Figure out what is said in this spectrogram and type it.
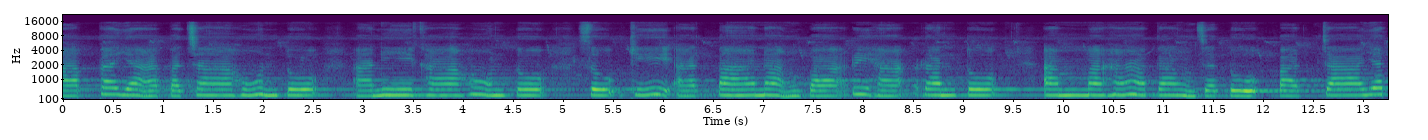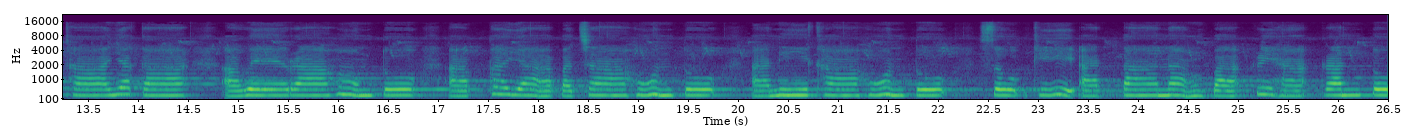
อัพพยาปชาหุนตุอานิคาหุนตุ สุขีอัตตานังปริหารันตุ อัมมหากังจตุปัจจายทายกา อเวราหนตุ อัพพยาปชาหนตุอนิคาหนตุ สุขีอัตตานังปะริหารันตุ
